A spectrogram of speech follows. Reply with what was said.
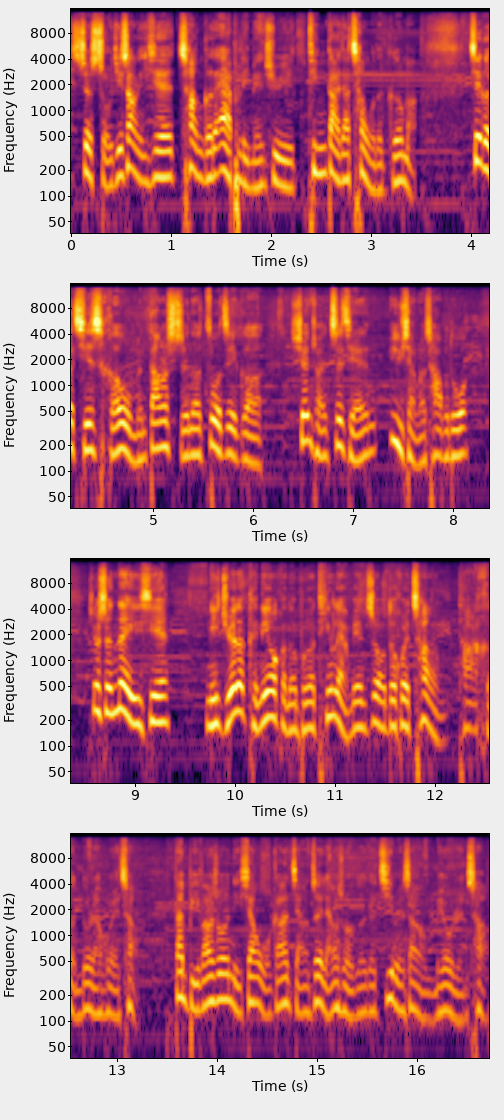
是手机上一些唱歌的 app 里面去听大家唱我的歌嘛。这个其实和我们当时呢做这个宣传之前预想的差不多，就是那一些你觉得肯定有很多朋友听两遍之后都会唱，他很多人会唱。但比方说你像我刚刚讲这两首歌，就基本上没有人唱。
